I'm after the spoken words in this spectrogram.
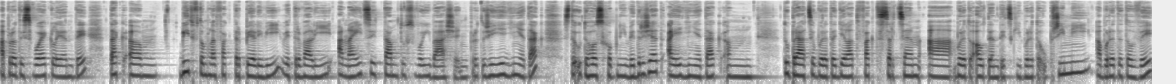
a pro ty svoje klienty, tak um, být v tomhle fakt trpělivý, vytrvalý a najít si tam tu svoji vášeň, protože jedině tak jste u toho schopný vydržet a jedině tak um, tu práci budete dělat fakt srdcem a bude to autentický, bude to upřímný a budete to vy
